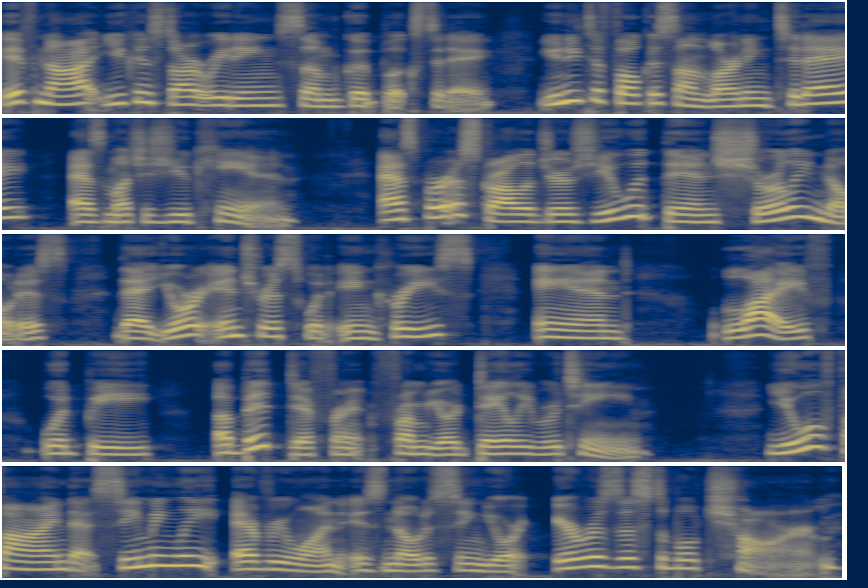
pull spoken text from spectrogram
If not, you can start reading some good books today. You need to focus on learning today as much as you can. As for astrologers, you would then surely notice that your interests would increase and life would be a bit different from your daily routine. You will find that seemingly everyone is noticing your irresistible charm.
